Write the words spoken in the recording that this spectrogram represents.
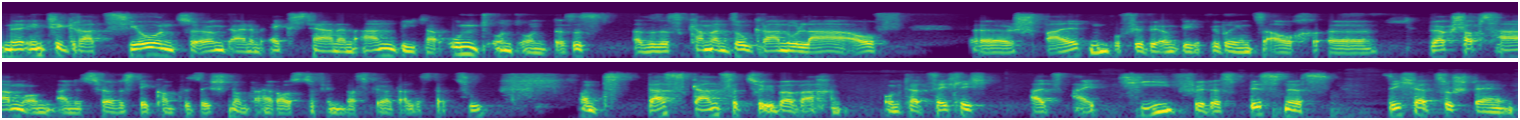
eine Integration zu irgendeinem externen Anbieter und und und. Das ist also das kann man so granular auf äh, spalten, wofür wir irgendwie übrigens auch äh, Workshops haben, um eine Service Decomposition, um herauszufinden, was gehört alles dazu. Und das Ganze zu überwachen, um tatsächlich als IT für das Business sicherzustellen,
